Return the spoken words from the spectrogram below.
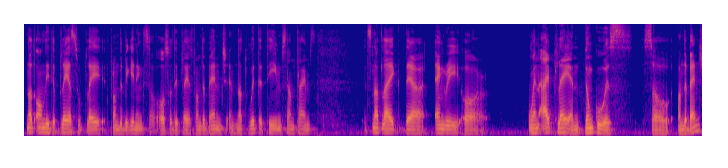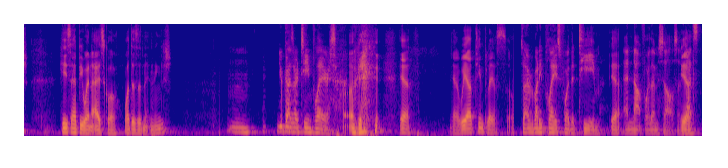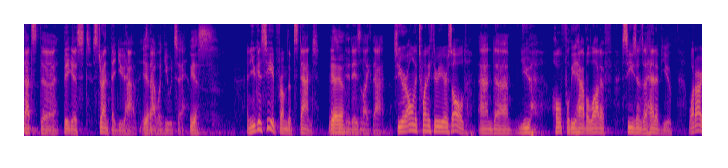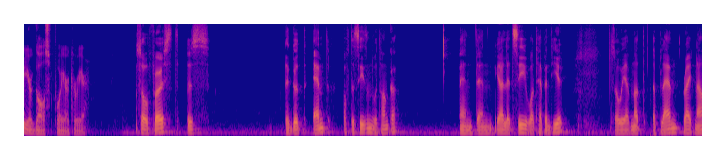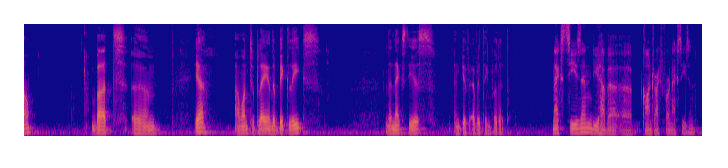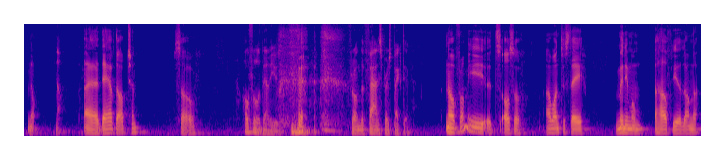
not only the players who play from the beginning, so also the players from the bench and not with the team sometimes. It's not like they're angry or when I play and Dunku is so on the bench, he's happy when I score. What is it in English? You guys are team players, Okay, yeah, yeah, we are team players. So so everybody plays for the team Yeah. and not for themselves, and Yeah. that's that's the biggest strength that you have. Is Yeah. that what you would say? yes, And you can see it from the stands. Yeah, yeah. It is like that. So you're only 23 years old, and uh, you hopefully have a lot of seasons ahead of you. What are your goals for your career? So first is a good end of the season with Honka. And then yeah, let's see what happened here. So we have not a plan right now. But um, yeah, I want to play in the big leagues in the next years and give everything for that. Next season, do you have a, a contract for next season? No. No. Uh, they have the option. So Hopefully they'll use it from the fans' perspective. No, for me, it's also I want to stay minimum a half year longer,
